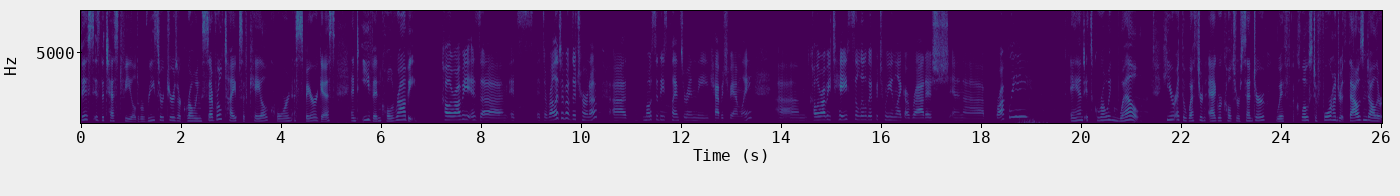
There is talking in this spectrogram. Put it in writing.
This is the test field where researchers are growing several types of kale, corn, asparagus, and even kohlrabi. Kohlrabi is um, it's it's a relative of the turnip. Uh, most of these plants are in the cabbage family. Um, kohlrabi tastes a little bit between like a radish and a broccoli. And it's growing well. Here at the Western Agriculture Center, with a close to $400,000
